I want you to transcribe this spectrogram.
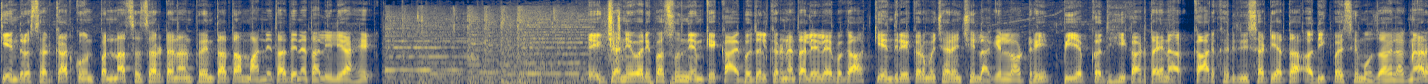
केंद्र सरकारकडून पन्नास हजार टनांपर्यंत आता मान्यता देण्यात आलेली आहे. एक जानेवारीपासून नेमके काय बदल करण्यात आलेले आहे बघा. केंद्रीय कर्मचाऱ्यांची लागेल लॉटरी. पी एफ कधीही काढता येणार. कार खरेदीसाठी आता अधिक पैसे मोजावे लागणार.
